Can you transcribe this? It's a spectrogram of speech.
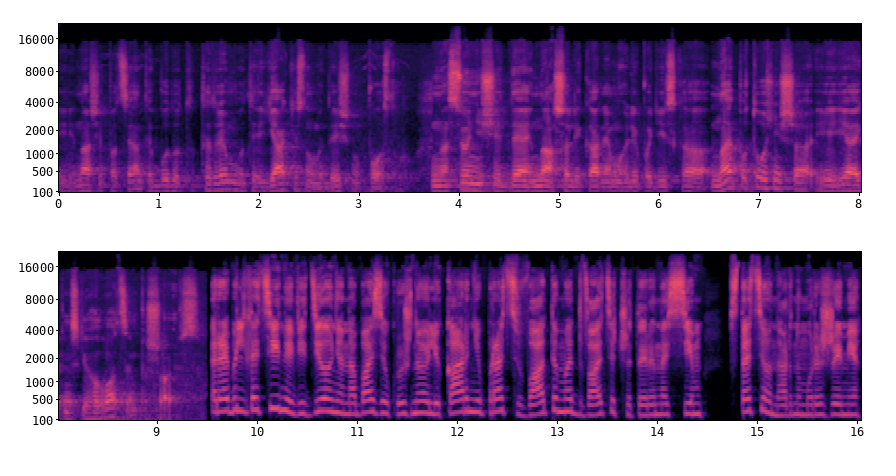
і наші пацієнти будуть отримувати якісну медичну послугу. На сьогоднішній день наша лікарня Могилів-Подільська найпотужніша, і я, як міський голова, цим пишаюся. Реабілітаційне відділення на базі окружної лікарні працюватиме 24 на 7 в стаціонарному режимі.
